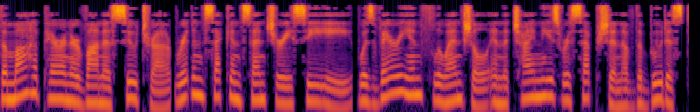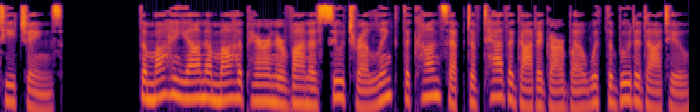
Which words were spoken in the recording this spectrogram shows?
The Mahaparinirvana Sutra written 2nd century CE was very influential in the Chinese reception of the Buddhist teachings. The Mahayana Mahaparinirvana Sutra linked the concept of Tathagatagarbha with the Buddhadhatu.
